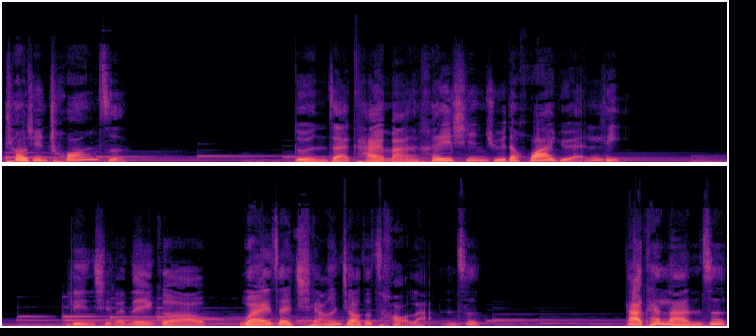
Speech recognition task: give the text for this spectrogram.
跳进窗子，蹲在开满黑心菊的花园里，拎起了那个歪在墙角的草篮子，打开篮子，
